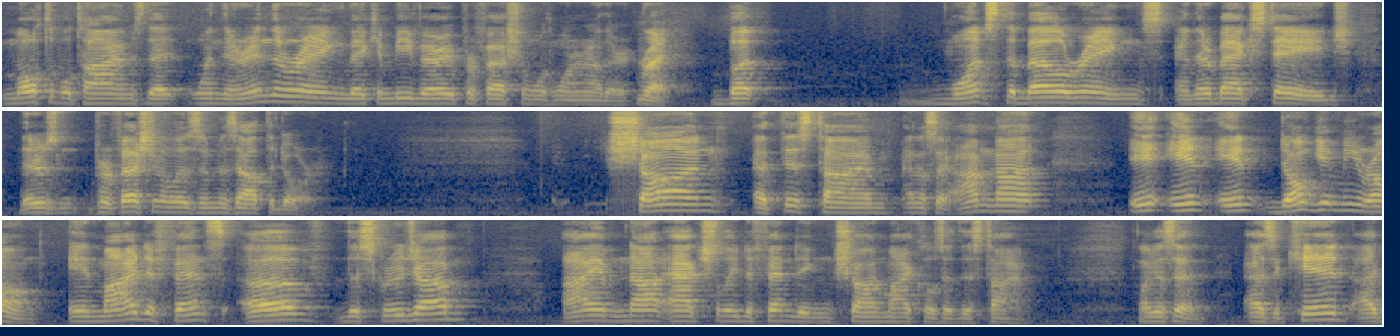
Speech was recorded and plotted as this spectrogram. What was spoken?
multiple times that when they're in the ring, they can be very professional with one another. Right. But once the bell rings and they're backstage, there's professionalism is out the door. Shawn at this time, and I say I'm not in in, in don't get me wrong. In my defense of the screw job, I am not actually defending Shawn Michaels at this time. Like I said, as a kid, I,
